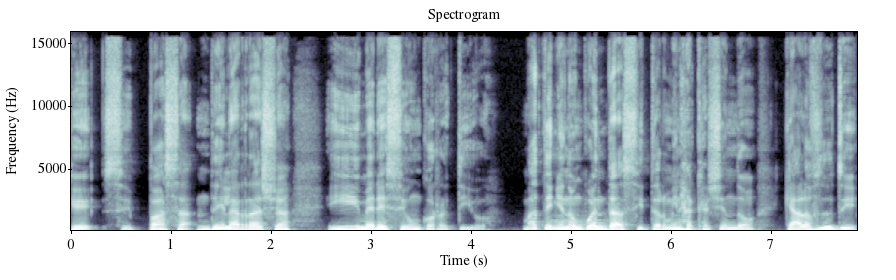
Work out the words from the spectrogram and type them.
que se pasa de la raya y merece un correctivo. Más teniendo en cuenta si termina cayendo Call of Duty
